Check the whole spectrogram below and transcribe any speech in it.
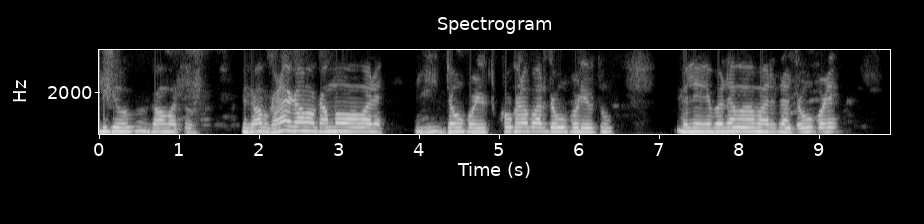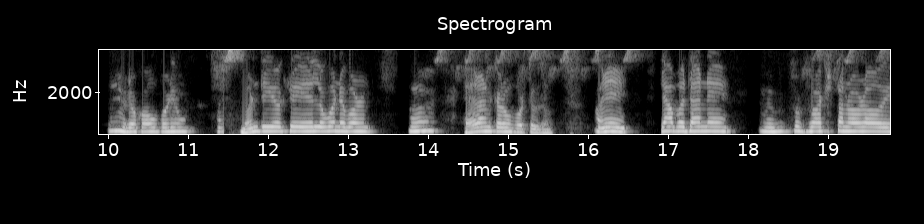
બીજો ગામ હતું. ગામ, ઘણા ગામો, ગામોમાં અમારે જવું પડ્યું હતું. ખોખરાપાર જવું પડ્યું હતું. એટલે એ બધામાં અમારે ત્યાં જવું પડે. રોકાવું પડ્યું. ભણતી વખતે એ લોકોને પણ હેરાન કરવું પડતું હતું. અને ત્યાં બધાને પાકિસ્તાનવાળાઓએ,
